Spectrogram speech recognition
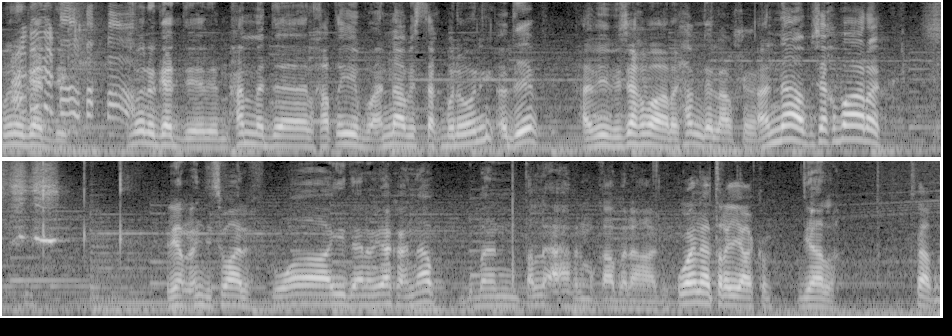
منو قدي؟ منو قدي؟ محمد الخطيب وعناب يستقبلوني؟ اديب حبيبي شو أخبارك؟ الحمد لله بخير عناب شو أخبارك؟ اليوم عندي سوالف وايد أنا وياك عناب بنطلعها في المقابلة هذه وأنا أترياكم يلا تفضل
